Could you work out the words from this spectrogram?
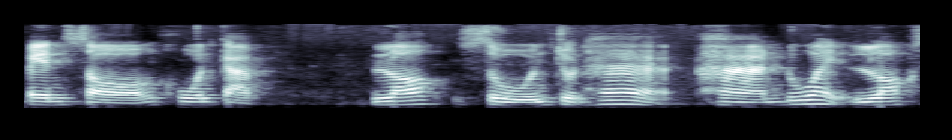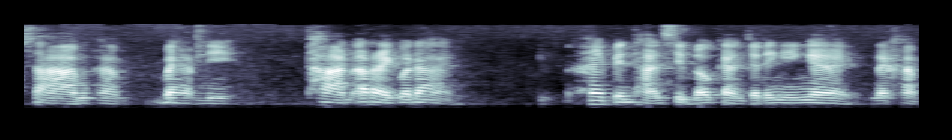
เป็น 2 คูณกับล็อก 0.5 หารด้วยล็อก 3 ครับ แบบนี้ ฐานอะไรก็ได้ ให้เป็นฐาน 10 แล้วกันจะได้ง่าย ๆนะครับ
